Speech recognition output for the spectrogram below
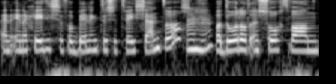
een energetische verbinding tussen twee centers, Mhm. waardoor dat een soort van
